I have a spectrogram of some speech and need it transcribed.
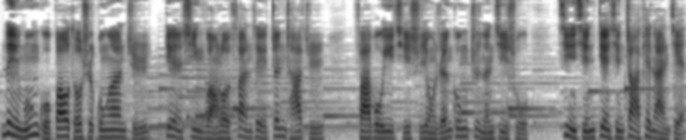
内蒙古包头市公安局电信网络犯罪侦查局发布一起使用人工智能技术。进行电信诈骗的案件，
